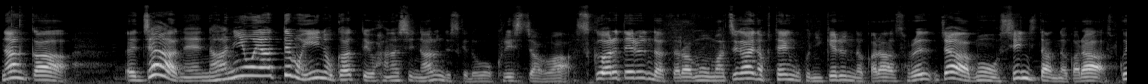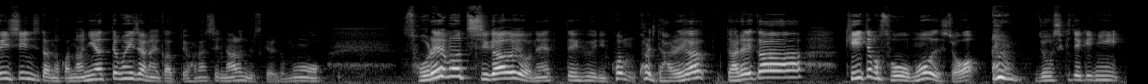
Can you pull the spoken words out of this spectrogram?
なんかじゃあね何をやってもいいのかっていう話になるんですけどクリスチャンは。救われてるんだったらもう間違いなく天国に行けるんだからそれじゃあもう信じたんだから福音信じたんだか何やってもいいじゃないかっていう話になるんですけれどもそれも違うよねっていうふうにこれこれ誰が誰が聞いてもそう思うでしょ？常識的に。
